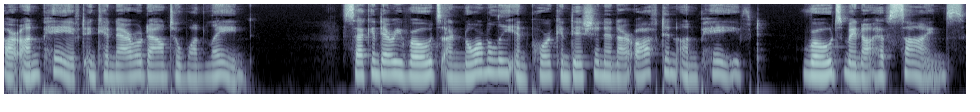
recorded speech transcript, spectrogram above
are unpaved and can narrow down to one lane. Secondary roads are normally in poor condition and are often unpaved. Roads may not have signs.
